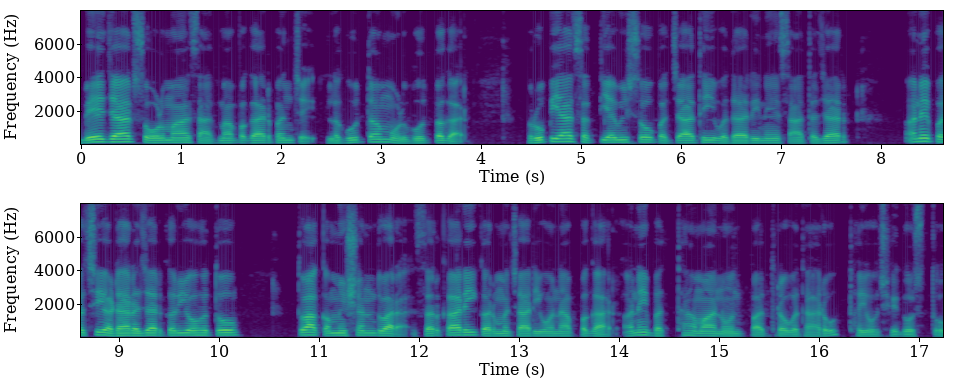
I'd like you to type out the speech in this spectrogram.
બે હજાર સોળમાં સાતમા પગાર પંચે લઘુત્તમ મૂળભૂત પગાર રૂપિયા સત્યાવીસો પચાસથી વધારીને સાત હજાર અને પછી અઢાર હજાર કર્યો હતો. તો આ કમિશન દ્વારા સરકારી કર્મચારીઓના પગાર અને ભથ્થામાં નોંધપાત્ર વધારો થયો છે દોસ્તો.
